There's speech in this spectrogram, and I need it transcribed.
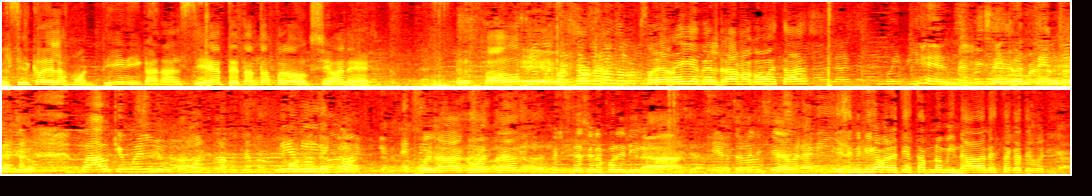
El Circo de las Montini, Canal 7, tantas producciones. Si Roxana, para Reyes del Drama, ¿cómo estás? Bien, Feliz muy contenta. contigo. Wow, qué buen look. Estamos aquí transmitiendo en vivo. Mira mi director. Hola, ¿cómo estás? Felicitaciones por Enigma. ¿Cierto? Muchas felicidades. Maravilla. ¿Qué significa para ti estar nominada en esta categoría?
